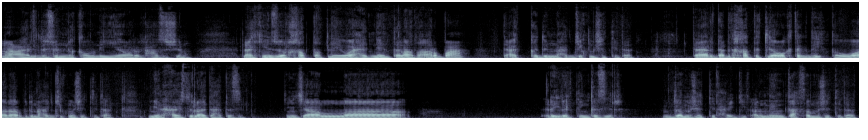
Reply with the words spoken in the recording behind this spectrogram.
ما عارف دي سنة كونية ولا الحاصل شنو. لكن زول خطط لواحد اثنين ثلاثة أربعة تأكد إنه حتجيك مشتتات. تعرف دار تخطط لوقتك دي؟ طوال إنه حتجيك مشتتات. من حيث لا تحتسب. إن شاء الله رجلك تنكسر. ده مشتت حيجيك. المهم تحصل مشتتات.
